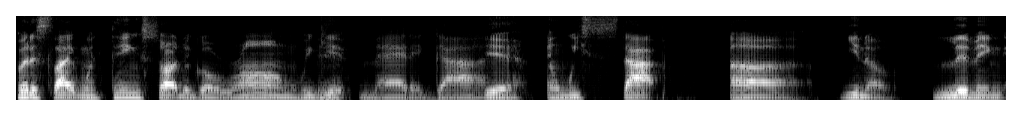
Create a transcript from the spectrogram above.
But it's like when things start to go wrong, we Yeah. get mad at God Yeah. and we stop uh, you know, living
